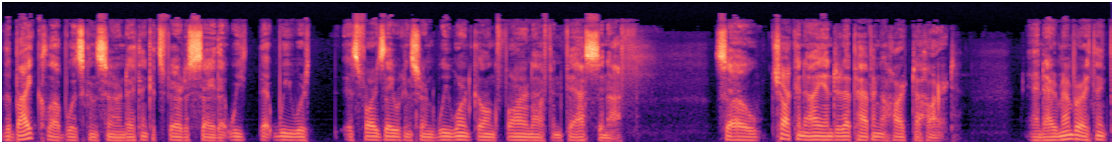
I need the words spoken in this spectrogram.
the bike club was concerned, I think it's fair to say that we that we were as far as they were concerned, we weren't going far enough and fast enough. So Chuck and I ended up having a heart to heart. And I remember, I think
